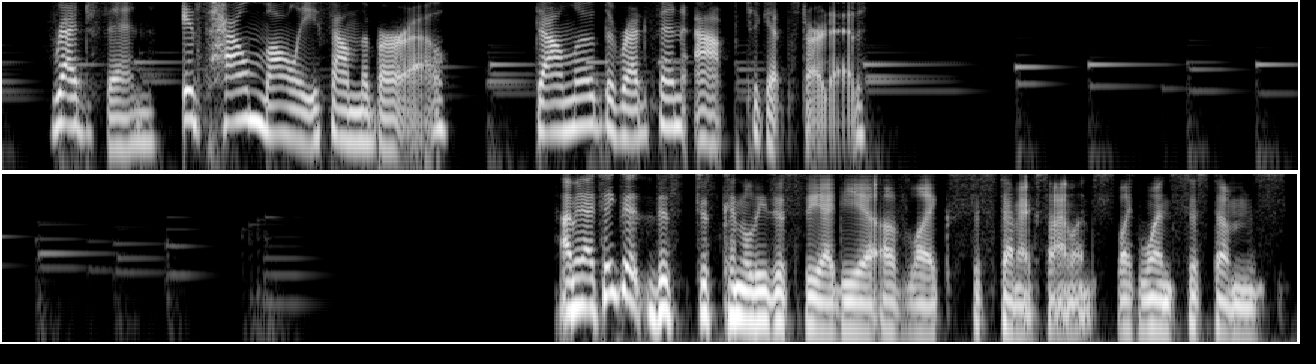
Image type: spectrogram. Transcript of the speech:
Redfin. It's how Molly found the burrow. Download the Redfin app to get started. I mean, I think that this just kind of leads us to the idea of like systemic silence, like when systems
